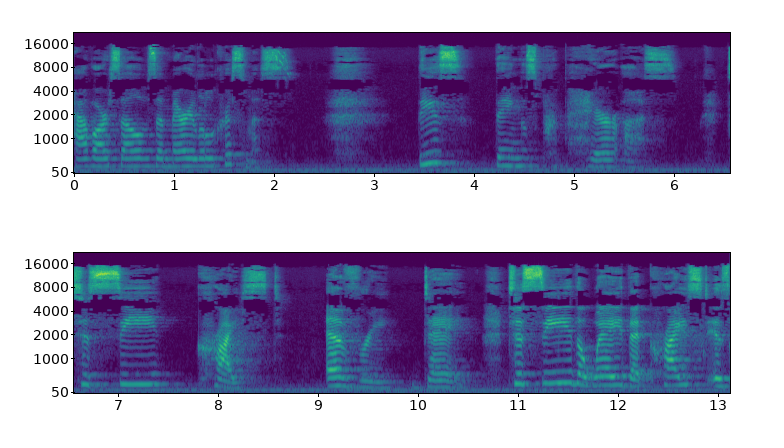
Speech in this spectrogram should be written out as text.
have ourselves a merry little Christmas. These things prepare us to see Christ every day, to see the way that Christ is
